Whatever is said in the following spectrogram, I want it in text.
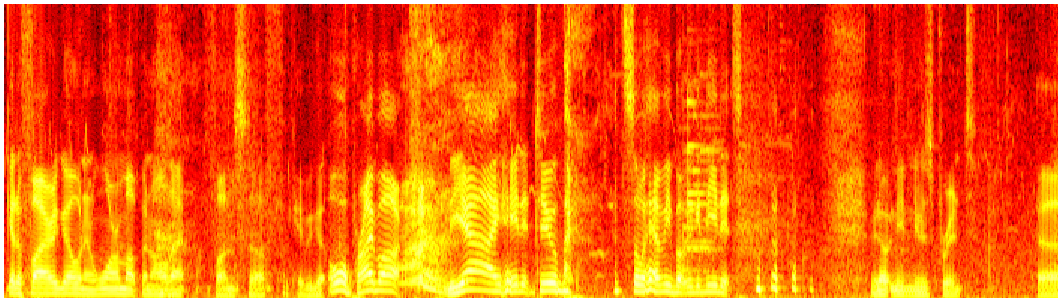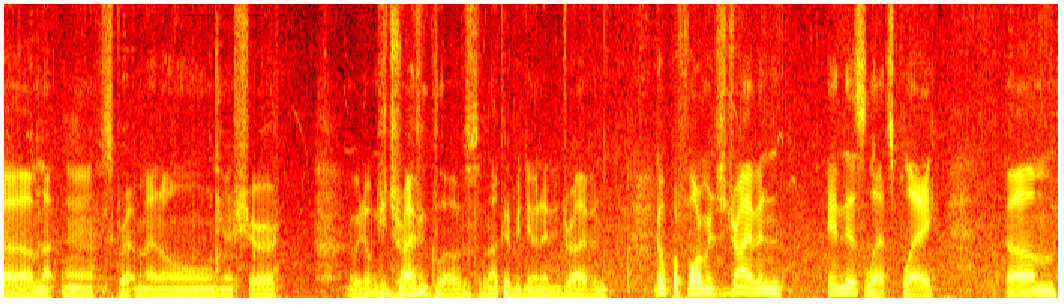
get a fire going and warm up and all that fun stuff. Okay, we got... Oh, pry bar! Yeah, I hate it too. it's so heavy, but we can eat it. we don't need newsprint. Uh, I'm not, eh, scrap metal, yeah, sure. And we don't need driving gloves. We're not going to be doing any driving. No performance driving in this Let's Play. Um,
